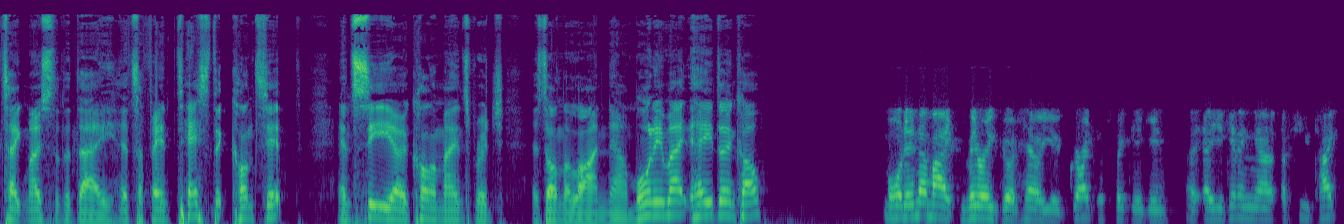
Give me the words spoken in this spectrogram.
take most of the day. It's a fantastic concept, and CEO Colin Mansbridge is on the line now. Morning, mate. How you doing, Cole? Morning, mate. Very good. How are you? Great to speak to you again. Are, you getting a, a few cakes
